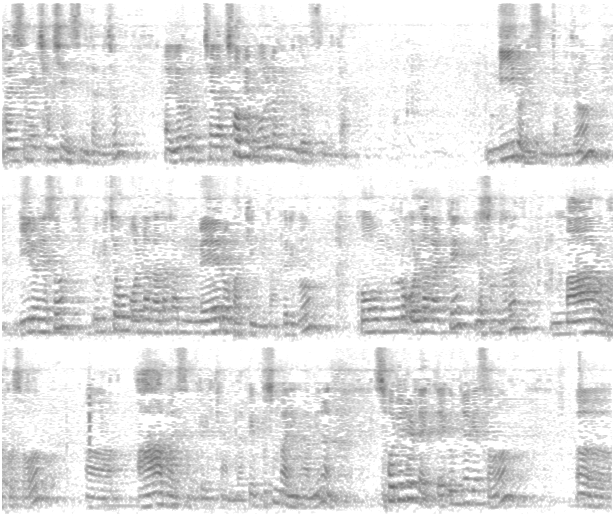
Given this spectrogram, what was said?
발성을 잠시 했습니다. 그죠? 아, 여러분 제가 처음에 뭘로 했는 것 같습니까? 미로 했습니다. 그죠? 미로 해서 음이 조금 올라가다가 매로 바뀝니다. 그리고 고음으로 올라갈 때 여성들은 마로 바꿔서 어, 아 말씀으로 이렇게 합니다. 그게 무슨 말인가 하면은 소리를 낼 때 음역에서 어,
